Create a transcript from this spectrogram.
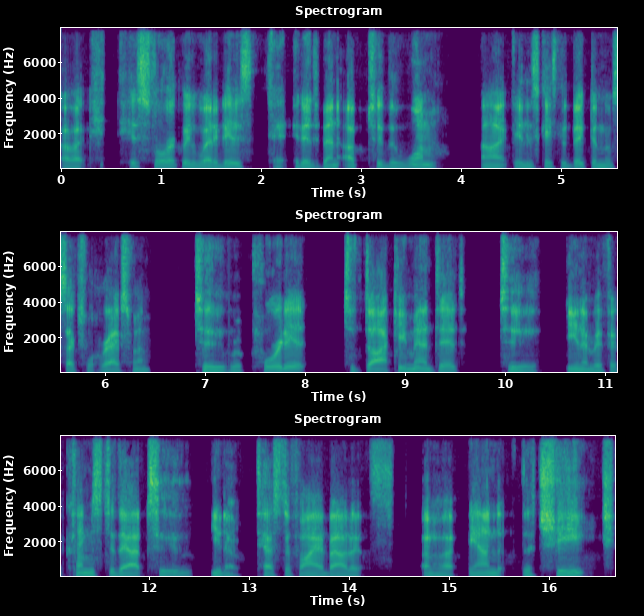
uh, historically, what it is, it, it has been up to the woman, uh, in this case, the victim of sexual harassment, to report it, to document it, to, you know, if it comes to that, to, you know, testify about it. Uh, and the change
